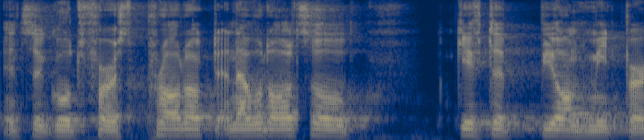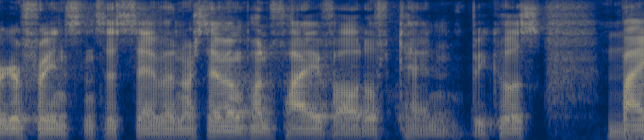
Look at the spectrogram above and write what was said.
It's a good first product, and I would also give the Beyond Meat Burger, for instance, a seven or seven point five out of ten because mm. by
